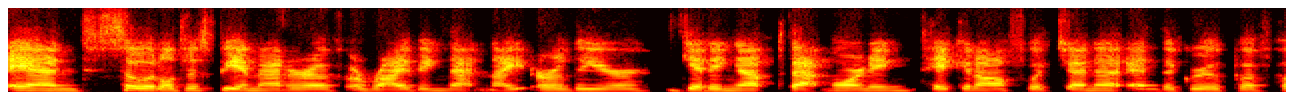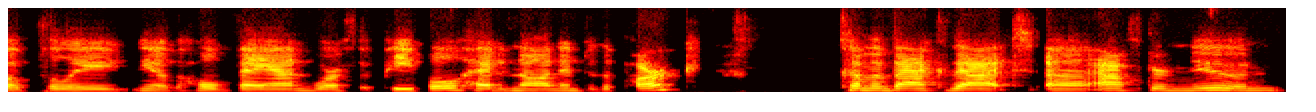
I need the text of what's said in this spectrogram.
And so it'll just be a matter of arriving that night earlier, getting up that morning, taking off with Jenna and the group of hopefully, you know, the whole van worth of people heading on into the park, coming back that uh, afternoon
